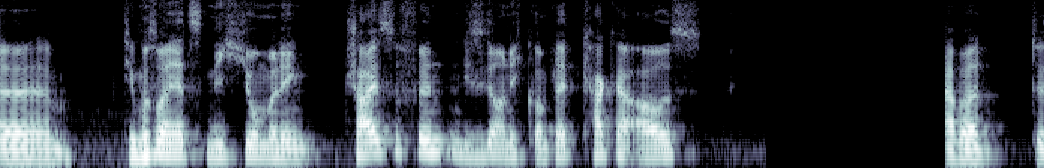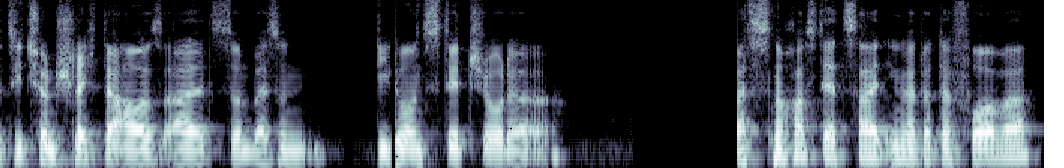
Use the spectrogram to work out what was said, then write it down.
Ähm, die muss man jetzt nicht unbedingt scheiße finden. Die sieht auch nicht komplett kacke aus. Aber das sieht schon schlechter aus als so bei so einem Dido und Stitch oder was ist noch aus der Zeit? Irgendwas, was davor war?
